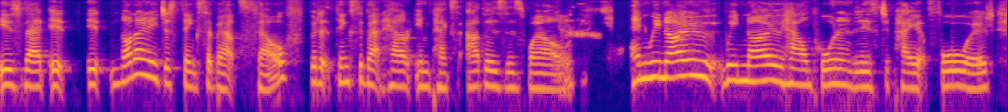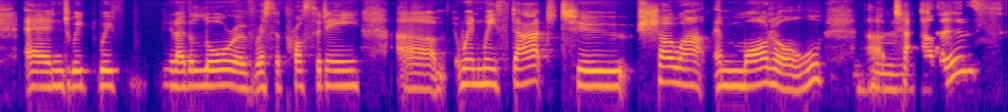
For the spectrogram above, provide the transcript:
is that it it not only just thinks about self, but it thinks about how it impacts others as well. Yeah. And we know we know how important it is to pay it forward. And we we've you know the law of reciprocity um, when we start to show up and model uh, mm-hmm. to others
